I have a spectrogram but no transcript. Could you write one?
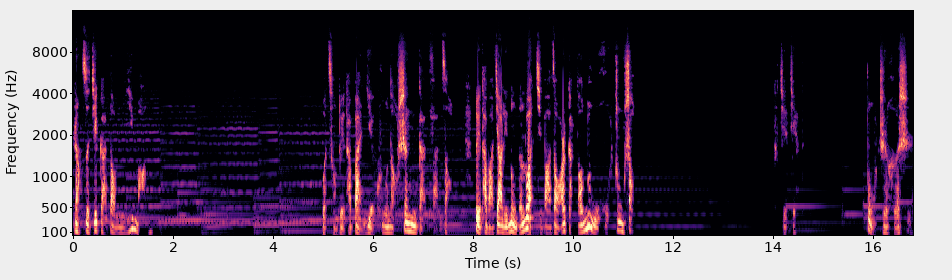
让自己感到迷茫。我曾对他半夜哭闹深感烦躁，对他把家里弄得乱七八糟而感到怒火中烧。可渐渐的，不知何时，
